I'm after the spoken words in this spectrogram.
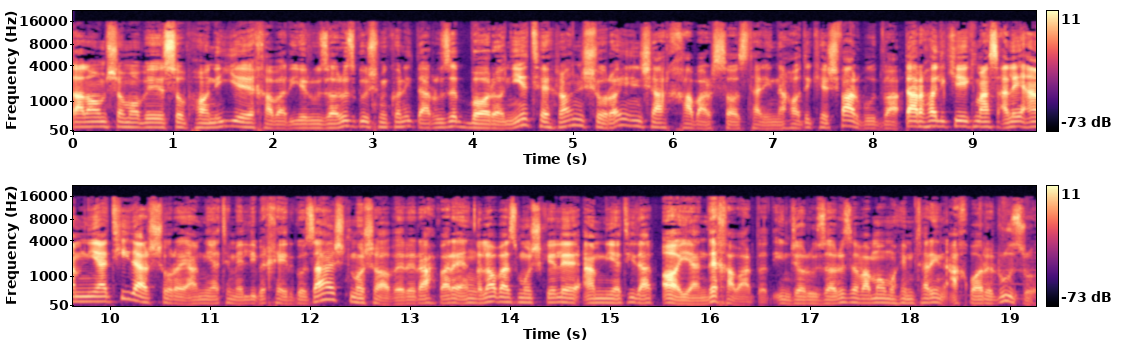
سلام شما به صبحانی خبری روزاروز گوش می‌کنید. در روز بارانی تهران شورای این شهر خبرسازترین نهاد کشور بود و در حالی که یک مسئله امنیتی در شورای امنیت ملی به خیر گذشت مشاور رهبر انقلاب از مشکل امنیتی در آینده خبر داد. اینجا روزاروزه و ما مهمترین اخبار روز رو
